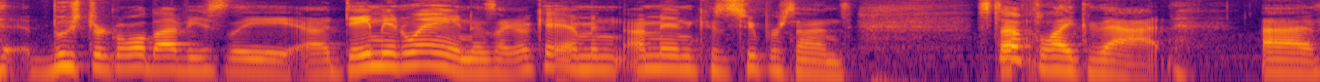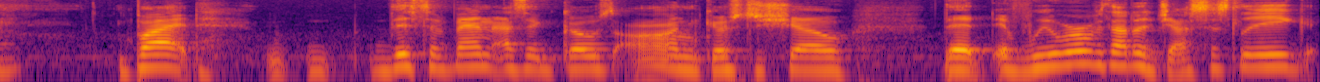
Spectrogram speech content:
Booster Gold, obviously. Uh, Damian Wayne is like, okay, I'm in, I'm in because Super Sons, stuff like that. Uh, but this event, as it goes on, goes to show that if we were without a Justice League,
